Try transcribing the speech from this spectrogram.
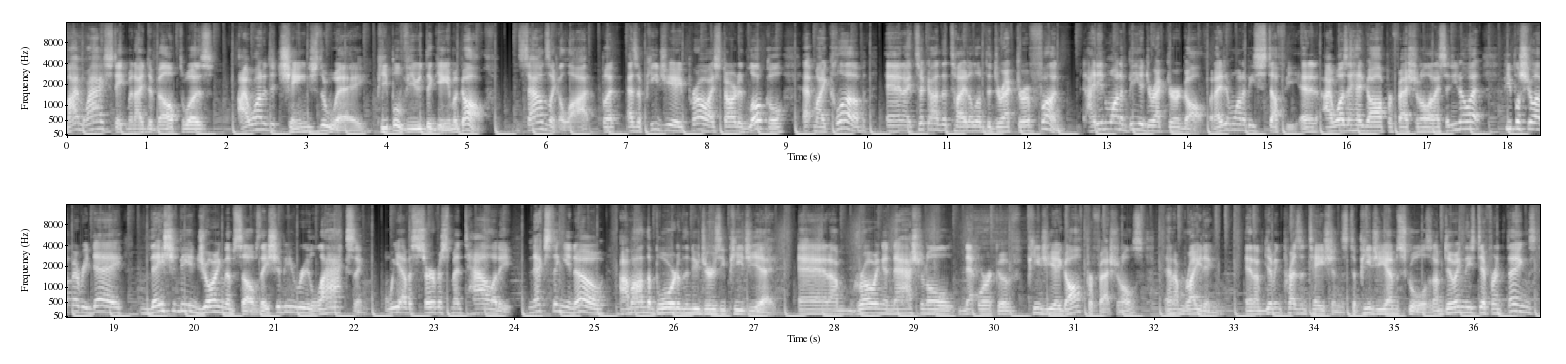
My why statement I developed was I wanted to change the way people viewed the game of golf. Sounds like a lot, but as a PGA pro, I started local at my club and I took on the title of the director of fun. I didn't want to be a director of golf and I didn't want to be stuffy. And I was a head golf professional. And I said, you know what? People show up every day. They should be enjoying themselves, they should be relaxing. We have a service mentality. Next thing you know, I'm on the board of the New Jersey PGA and I'm growing a national network of PGA golf professionals and I'm writing and I'm giving presentations to PGM schools and I'm doing these different things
